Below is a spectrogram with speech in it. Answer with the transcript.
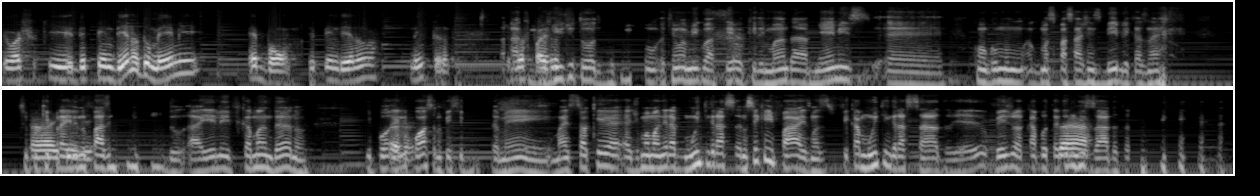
Eu acho que dependendo do meme é bom, dependendo nem tanto. Ah, eu páginas... de todos. Eu tenho um amigo ateu que ele manda memes é, com algum, algumas passagens bíblicas, né? Tipo, ah, que pra entendi. ele não fazem sentido. Aí ele fica mandando. E pô, uhum. ele posta no Facebook também, mas só que é, é de uma maneira muito engraçada. Não sei quem faz, mas fica muito engraçado. E eu vejo, acabo até dando é. risada também.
